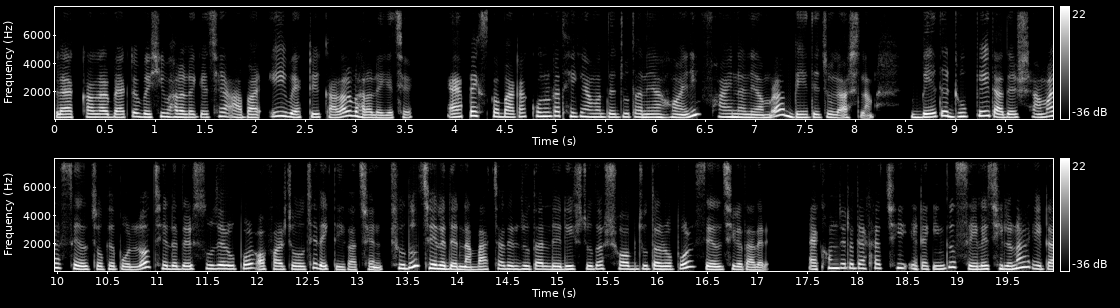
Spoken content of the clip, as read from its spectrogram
ব্ল্যাক কালার ব্যাগটা বেশি ভালো লেগেছে, আবার এই ব্যাগটির কালার ভালো লেগেছে। অ্যাপেক্স বা বাটা কোনোটা থেকে আমাদের জুতা নেওয়া হয়নি। ফাইনালি আমরা বেতে চলে আসলাম। বেতে ঢুকতেই তাদের সামার সেল চোখে পড়ল। ছেলেদের সুজের উপর অফার চলছে, দেখতেই পাচ্ছেন। শুধু ছেলেদের না, বাচ্চাদের জুতা লেডিস জুতা সব জুতার উপর সেল ছিল তাদের। এখন যেটা দেখাচ্ছি, এটা কিন্তু সেলে ছিল না। এটা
